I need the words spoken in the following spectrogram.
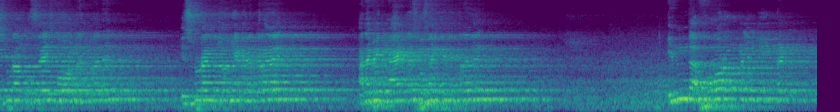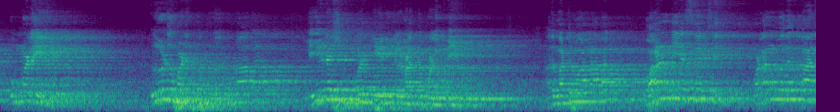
ஸ்டூடெண்ட் ரிசர்ச் போர்டு இருக்கிறது ஸ்டூடெண்ட் யூனியன் இருக்கிறது அரபிக் லாங்குவேஜ் சொசைட்டி இருக்கிறது. இந்த போரங்களில் நீங்கள் உங்களை ஈடுபடுத்துவதற்காக லீடர்ஷிப் குவாலிட்டியை நீங்கள் வளர்த்துக் கொள்ள முடியும் அது மட்டுமல்லாமல் வறண்டிய சிகிச்சை வழங்குவதற்கான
